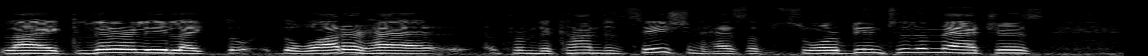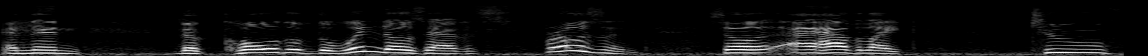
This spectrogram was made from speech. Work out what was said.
Like literally, like the the water has from the condensation has absorbed into the mattress, and then the cold of the windows have frozen. So I have like two f-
